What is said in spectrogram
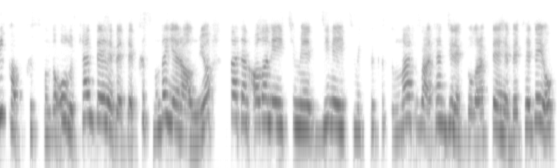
DİKAP kısmında olurken DHBT kısmında yer almıyor. Zaten alan eğitimi, din eğitimi gibi kısımlar zaten direkt olarak DHBT'de yok.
